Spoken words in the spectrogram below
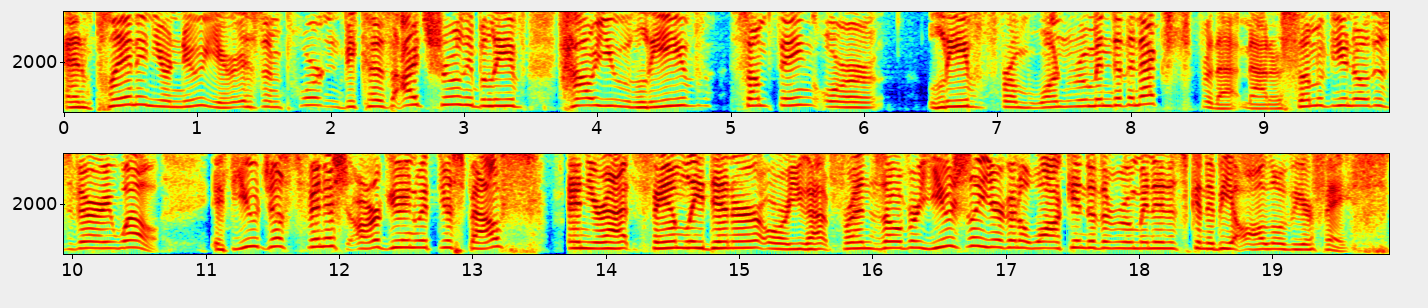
And planning your new year is important because I truly believe how you leave something or leave from one room into the next for that matter. Some of you know this very well. If you just finish arguing with your spouse, and you're at family dinner or you got friends over, usually you're going to walk into the room and it's going to be all over your face.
